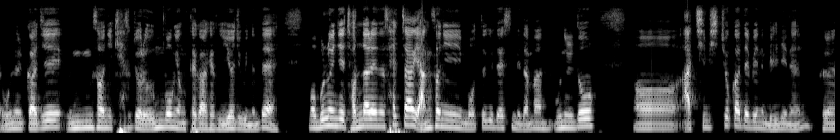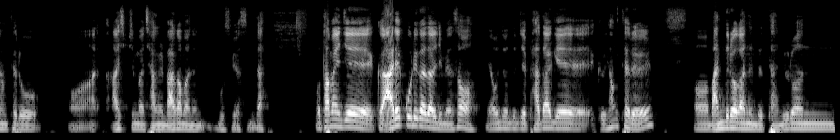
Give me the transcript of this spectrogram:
오늘까지 음선이 계속적으로 음봉 형태가 계속 이어지고 있는데 뭐 물론 이제 전날에는 살짝 양선이 뭐 뜨기도 했습니다만 오늘도 어, 아침 시초가 대비는 밀리는 그런 형태로 어, 아, 쉽지만 장을 마감하는 모습이었습니다. 뭐 다만 이제 그 아래 꼬리가 달리면서 어느 정도 이제 바닥의 그 형태를 어, 만들어가는 듯한 이런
